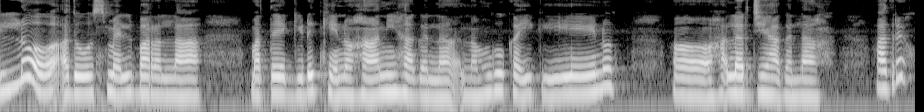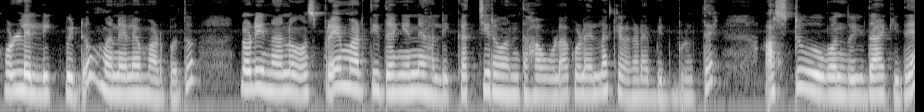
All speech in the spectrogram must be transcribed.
ಎಲ್ಲೋ ಅದು ಸ್ಮೆಲ್ ಬರಲ್ಲ, ಮತ್ತು ಗಿಡಕ್ಕೇನು ಹಾನಿ ಆಗಲ್ಲ, ನಮಗೂ ಕೈಗೆ ಅಲರ್ಜಿ ಆಗಲ್ಲ. ಆದರೆ ಒಳ್ಳೆ ಲಿಕ್ವಿಡು ಮನೆಯಲ್ಲೇ ಮಾಡ್ಬೋದು. ನೋಡಿ, ನಾನು ಸ್ಪ್ರೇ ಮಾಡ್ತಿದ್ದಂಗೆ ಅಲ್ಲಿ ಕಚ್ಚಿರುವಂತಹ ಹುಳಗಳೆಲ್ಲ ಕೆಳಗಡೆ ಬಿದ್ದುಬಿಡುತ್ತೆ ಅಷ್ಟು ಒಂದು ಇದಾಗಿದೆ.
